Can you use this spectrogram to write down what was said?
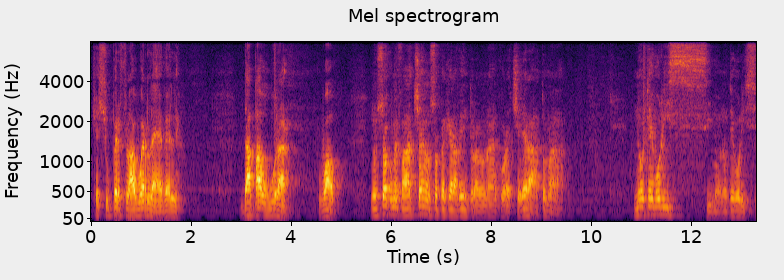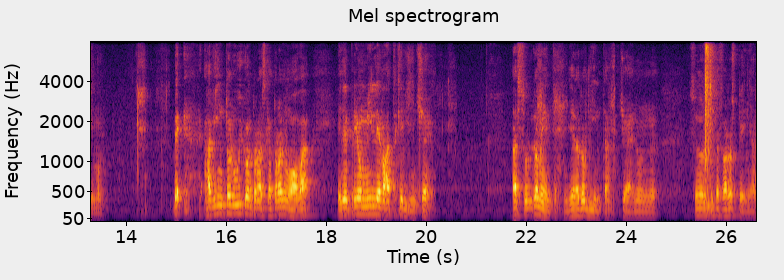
cioè super flower level. Da paura. Wow. Non so come faccia non so perché la ventola non ha ancora accelerato ma notevolissimo notevolissimo. Beh ha vinto lui contro la scatola nuova ed è il primo 1000 watt che vince. Assolutamente gliela do vinta cioè non sono riuscito a farlo spegnere.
